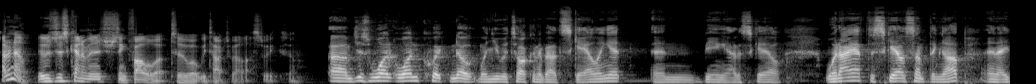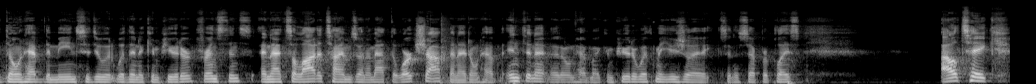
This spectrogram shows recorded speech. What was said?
I don't know. It was just kind of an interesting follow up to what we talked about last week. So. Um, just one one quick note when you were talking about scaling it and being out of scale. When I have to scale something up and I don't have the means to do it within a computer, for instance, and that's a lot of times when I'm at the workshop and I don't have internet, and I don't have my computer with me. Usually it's in a separate place. I'll take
